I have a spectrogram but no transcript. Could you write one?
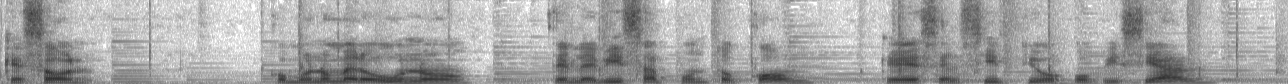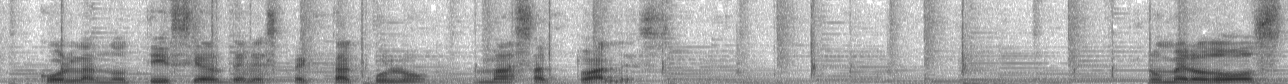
Que son, como número uno, televisa.com, que es el sitio oficial con las noticias del espectáculo más actuales. Número 2.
